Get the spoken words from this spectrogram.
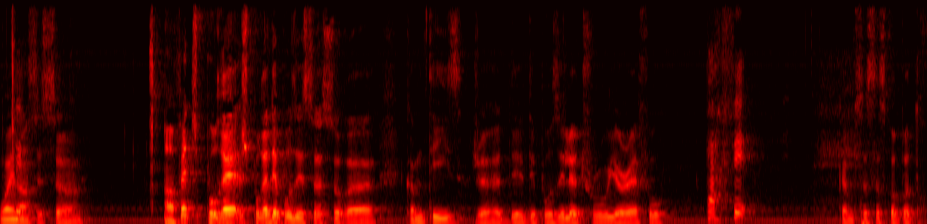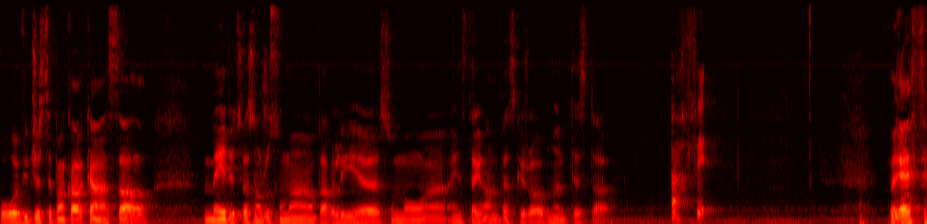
Ouais, OK. non, c'est ça. hein. En fait, je pourrais, je pourrais déposer ça sur comme tease. Je vais dé- déposer le True Your FO. Parfait. Comme ça, ça sera pas trop. Vu que je sais pas encore quand ça sort. Mais de toute façon, je vais sûrement en parler euh, sur mon euh, Instagram parce que j'aurai besoin de testeurs. Parfait. Bref,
